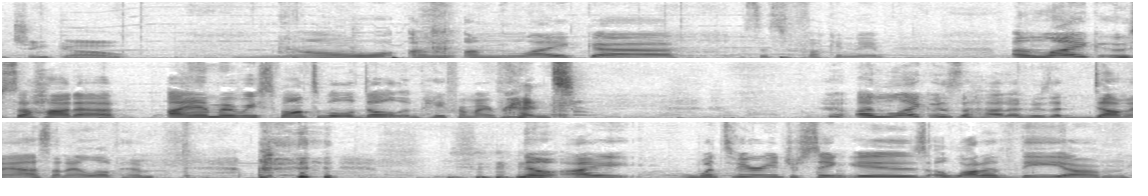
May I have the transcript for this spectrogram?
pachinko? No, un- unlike uh, what's his fucking name? Unlike Usahara, I am a responsible adult and pay for my rent. unlike Usahara, who's a dumbass and I love him. no, I. What's very interesting is a lot of the um,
